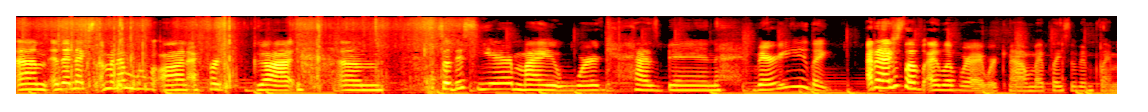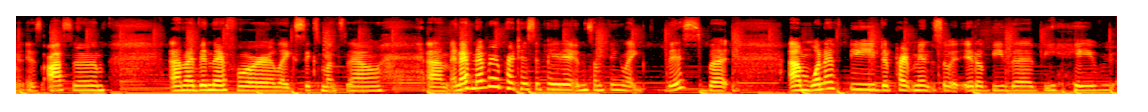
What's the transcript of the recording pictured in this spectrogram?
Um, and then next, I'm to move on. I forgot. Um, so this year, my work has been very like I don't know, I just love I love where I work now. My place of employment is awesome. Um, I've been there for like six months now, um, and I've never participated in something like this, but um, one of the departments, so it, will be the behavior,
